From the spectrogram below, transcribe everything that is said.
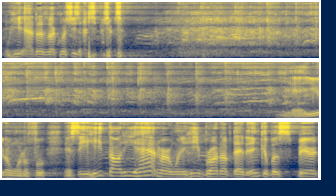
When he asked that question, she said, Yeah, you don't want to fool. And see, he thought he had her when he brought up that incubus spirit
